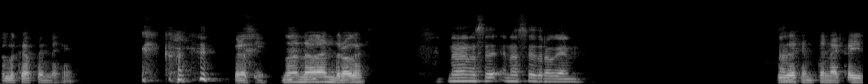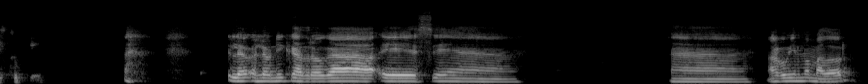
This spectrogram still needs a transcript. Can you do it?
Lo que pendeje. Pero sí, no, no hagan drogas. No, no se, no se droguen. Es de gente naca y estúpida. La, única droga es eh, ah, algo bien mamador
